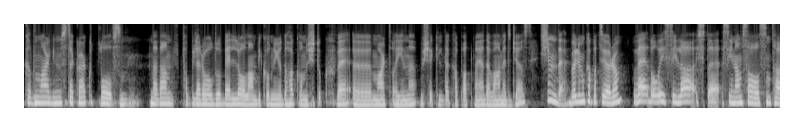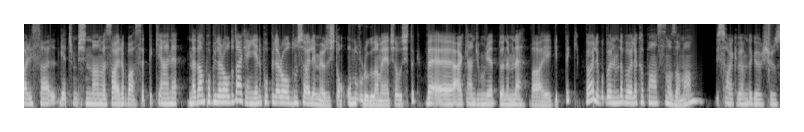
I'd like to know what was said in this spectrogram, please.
Kadınlar Gününüz tekrar kutlu olsun. Neden popüler olduğu belli olan bir konuyu daha konuştuk ve e, Mart ayını bu şekilde kapatmaya devam edeceğiz. Şimdi bölümü kapatıyorum ve dolayısıyla işte Sinem sağ olsun tarihsel geçmişinden vesaire bahsettik. Yani neden popüler oldu derken yeni popüler olduğunu söylemiyoruz. İşte onu vurgulamaya çalıştık ve e, erken cumhuriyet dönemine dahi gittik. Böyle bu bölümde böyle kapansın o zaman. Bir sonraki bölümde görüşürüz.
